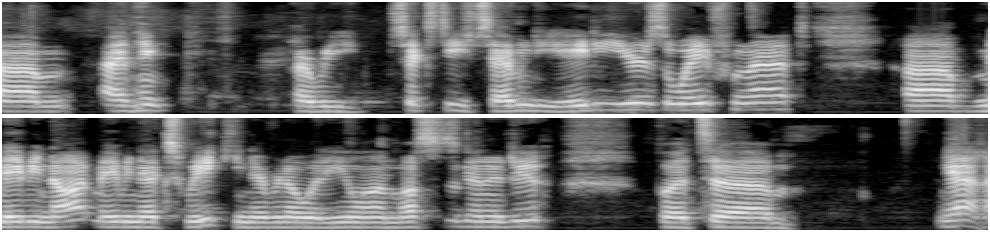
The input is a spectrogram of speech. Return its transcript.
Um, I think are we 60, 70, 80 years away from that? Uh, maybe not. Maybe next week. You never know what Elon Musk is going to do. But um, yeah,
